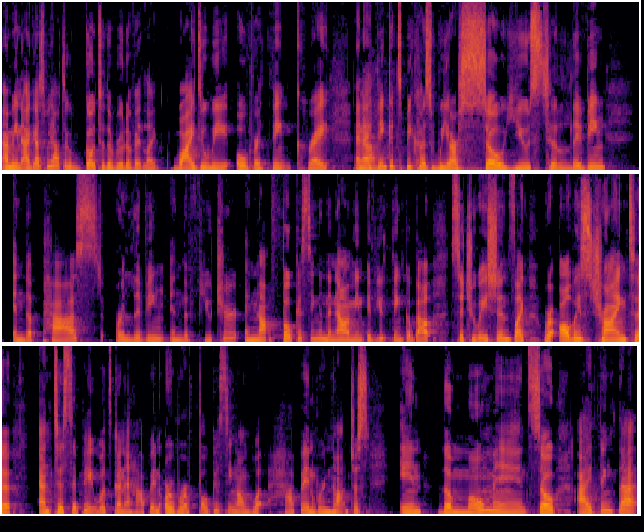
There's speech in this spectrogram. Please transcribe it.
I mean, I guess we have to go to the root of it. Like, why do we overthink, right? And I think it's because we are so used to living in the past or living in the future and not focusing in the now. I mean, if you think about situations, like we're always trying to anticipate what's going to happen or we're focusing on what happened. We're not just in the moment. So I think that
